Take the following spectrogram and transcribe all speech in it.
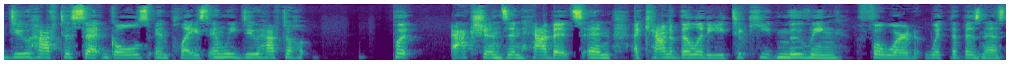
do have to set goals in place, and we do have to put actions and habits and accountability to keep moving forward with the business.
